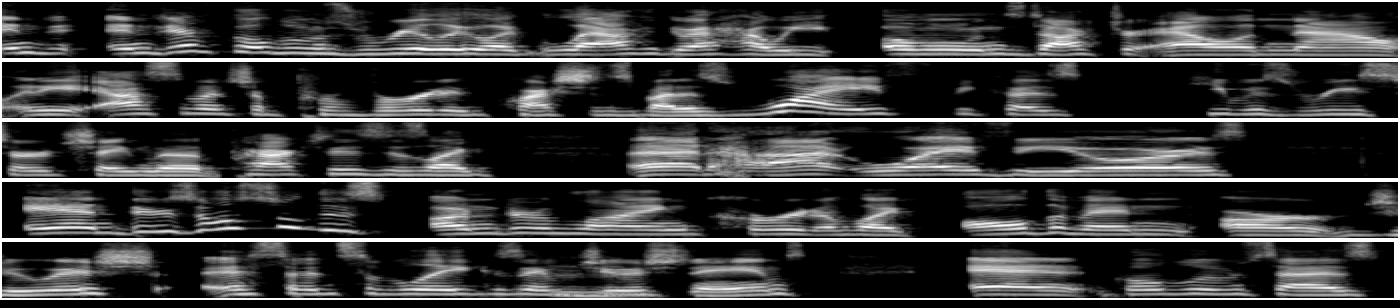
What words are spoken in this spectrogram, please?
and and Jeff Goldblum's really like laughing about how he owns Dr. Alan now, and he asks a bunch of perverted questions about his wife because he was researching the practice. Is like that hot wife of yours, and there's also this underlying current of like all the men are Jewish ostensibly because they have Mhm. Jewish names, and Goldblum says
